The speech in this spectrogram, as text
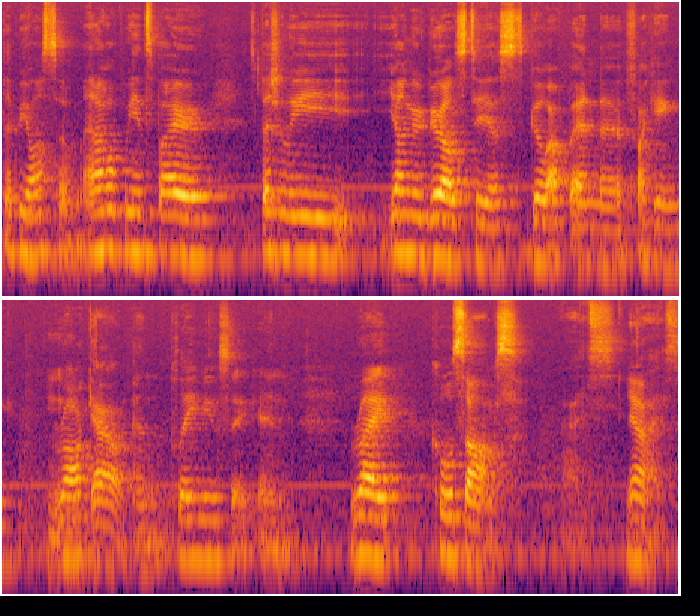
That'd be awesome. And I hope we inspire, especially younger girls, to just go up and uh, fucking rock out and play music and write cool songs. Nice. Yeah. Nice.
